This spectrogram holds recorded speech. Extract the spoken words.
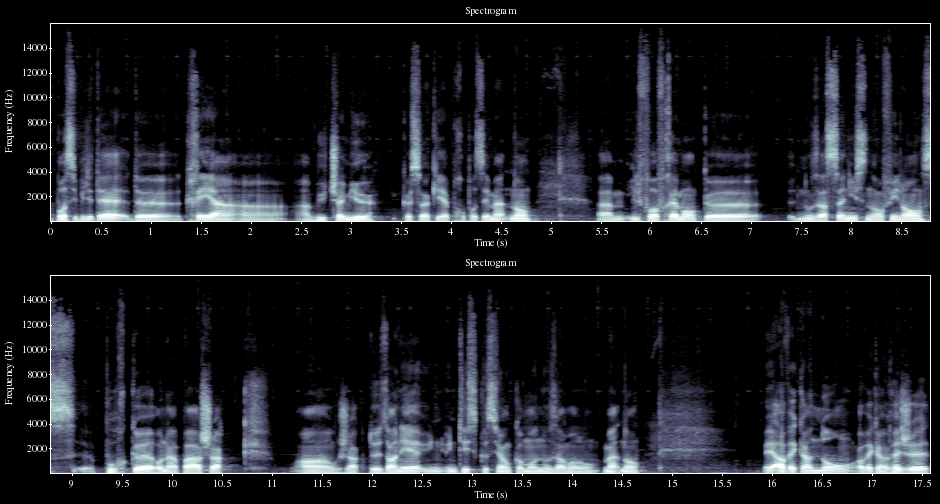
possibilité de créer un, budget mieux que ce qui est proposé maintenant. Euh, il faut vraiment que nous assainissons nos finances pour qu'on n'ait pas chaque un ou chaque deux années une, discussion comme nous avons maintenant. Mais avec un non, avec un rejet,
